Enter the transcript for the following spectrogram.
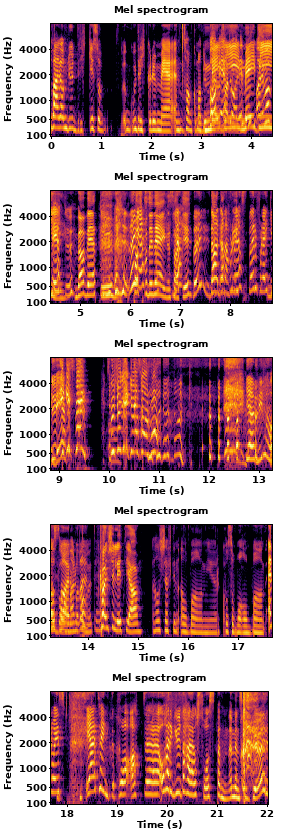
hver gang du drikker, så drikker du med en tanke om at du Hva maybe- vet du, Maybe. Hva vet du? Hva vet du? Pass på dine egne saker. Jeg spør. Det er er derfor jeg spør, for jeg Du, ikke vet. Ikke spill! Spør ikke vil svare på! Jeg vil ha svar på det. ja. Kanskje litt, ja. Hold kjeft, din albanier. Kosovo alban. Anyways, jeg tenkte på at eh, Å, herregud, det her er jo så spennende. Mennesker dør.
